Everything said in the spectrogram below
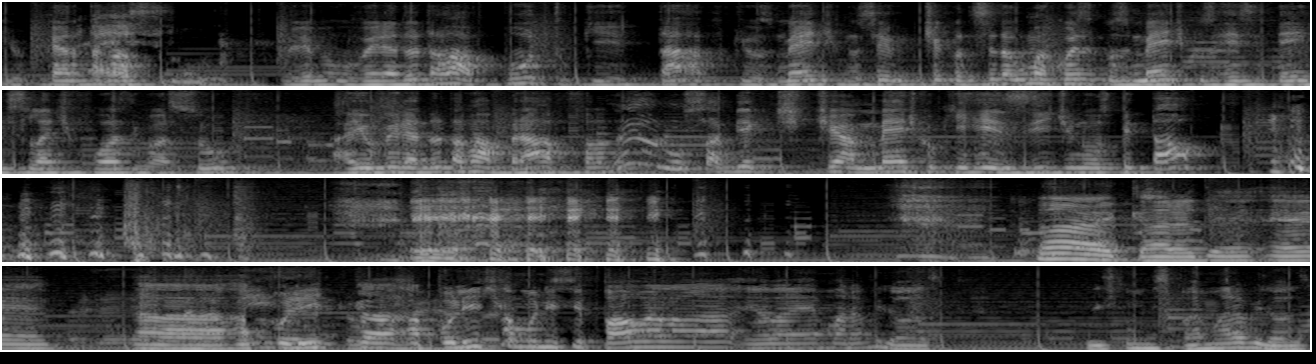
Que o cara tava. É, O vereador tava puto que, tá, que os médicos, não sei, tinha acontecido alguma coisa com os médicos residentes lá de Foz do Iguaçu. Aí o vereador tava bravo, falando: Eu não sabia que tinha médico que reside no hospital. É. Ai, cara, é, é- a, a política, a vereador. política municipal ela, ela é maravilhosa. cara. A política municipal é maravilhosa.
